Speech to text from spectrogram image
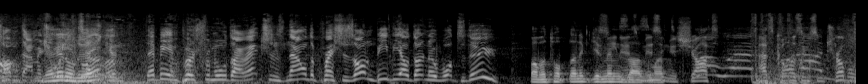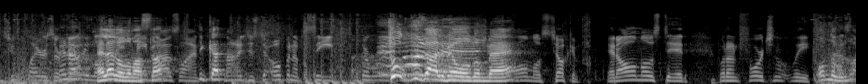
Some damage Neler oluyor? taken. They're being pushed from all directions. Now the pressure's on. BBL don't know what to do. Baba toplanıp girmemiz lazım artık. Helal, oğlum aslan. Dikkat. Çok güzel be oğlum be. Onu da vurdum.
